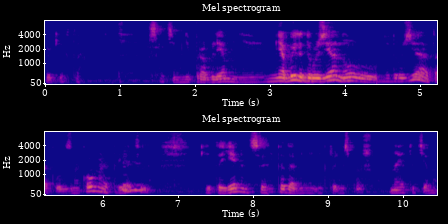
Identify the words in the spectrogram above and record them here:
каких-то с этим ни проблем, ни... У меня были друзья, но не друзья, а так вот знакомые, приятели, mm-hmm. какие-то еменцы. Никогда меня никто не спрашивал на эту тему.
